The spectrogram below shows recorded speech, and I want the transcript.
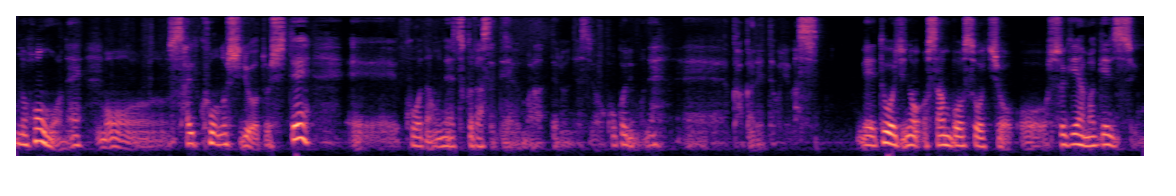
の本をね、もう最高の資料として、えー、講談をね、作らせてもらってるんですよ。ここにもね、えー、書かれております。で、当時の参謀総長、杉山元帥が、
